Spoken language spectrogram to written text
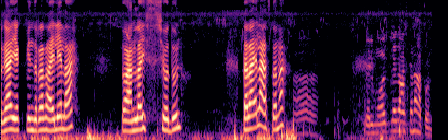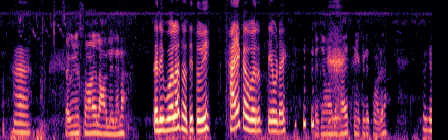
बघा एक पिंजरा राहिलेला. तो आणला शोधून. राहिला असता ना? तरी मोजलेच असते ना आपण. हा. सगळे सोळा लावलेले ना. तरी बोलत होते तुम्ही. आहे का बरं तेवढं? त्याच्यामध्ये आहेत थोडं? बघा.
